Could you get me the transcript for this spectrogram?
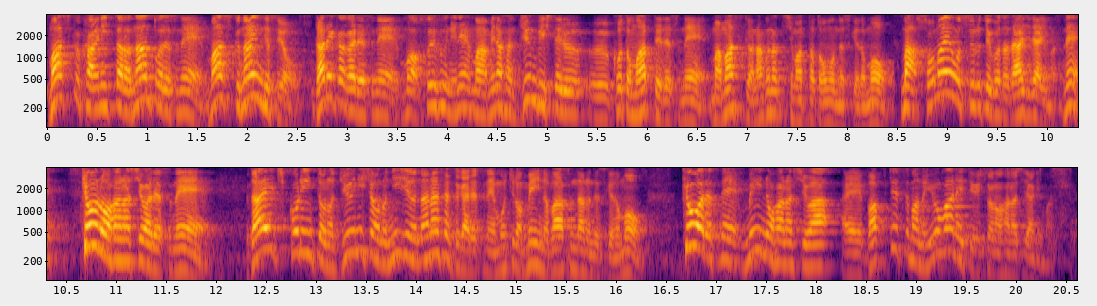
マスク買いに行ったら、なんとですね、マスクないんですよ。誰かがですね、まあそういうふうにね、まあ皆さん準備してることもあってですね、まあマスクがなくなってしまったと思うんですけども、まあ備えをするということは大事でありますね。今日のお話はですね、第一コリントの12章の27節がですね、もちろんメインのバースになるんですけども、今日はですね、メインのお話は、えー、バプテスマのヨハネという人のお話であります。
